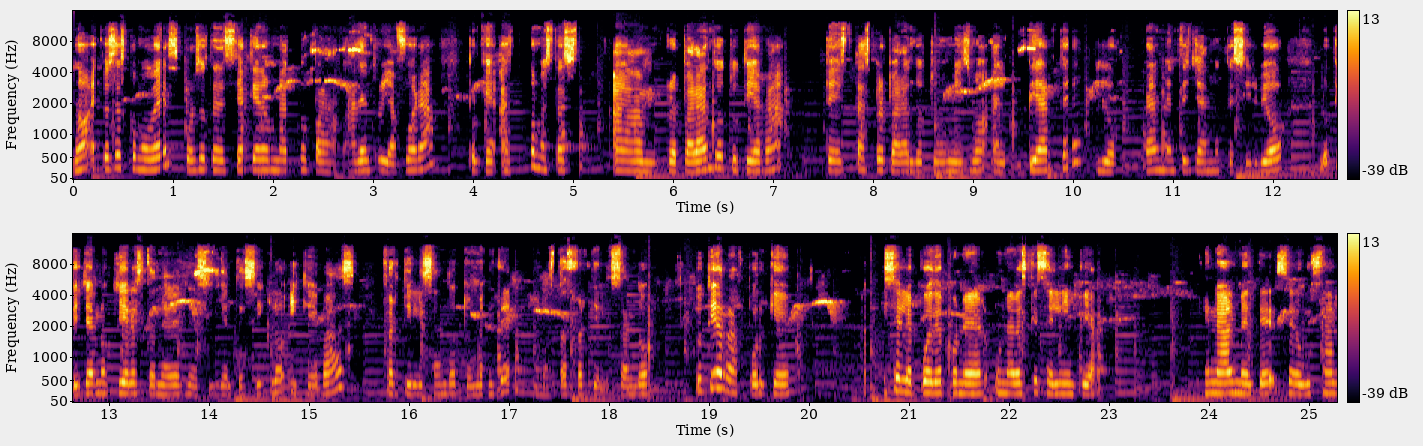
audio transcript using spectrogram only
¿No? Entonces, como ves, por eso te decía que era un acto para adentro y afuera, porque así como estás preparando tu tierra, te estás preparando tú mismo a limpiarte lo que realmente ya no te sirvió, lo que ya no quieres tener en el siguiente ciclo y que vas fertilizando tu mente como estás fertilizando tu tierra, porque aquí se le puede poner una vez que se limpia, generalmente se usan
